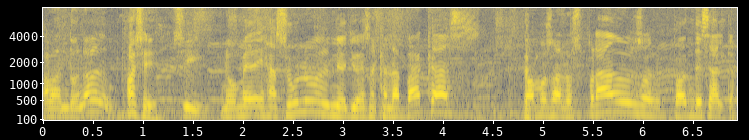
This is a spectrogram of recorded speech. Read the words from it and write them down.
abandonado. Ah, sí. Sí, no me deja solo, él me ayuda a sacar las vacas. Vamos a los prados, a- donde salga.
